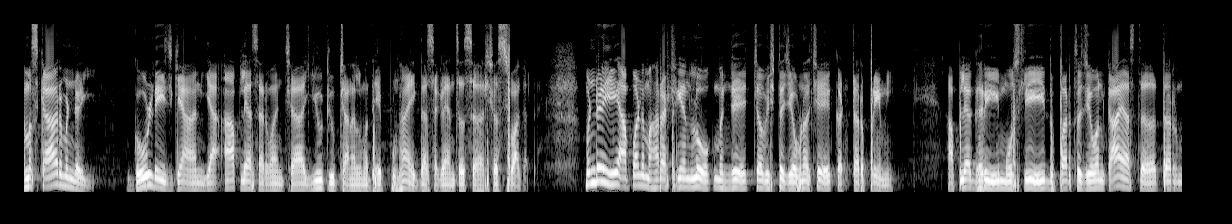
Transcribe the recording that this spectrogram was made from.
नमस्कार मंडळी. गोल्ड एज ज्ञान या आपल्या सर्वांच्या यूट्यूब चॅनलमध्ये पुन्हा एकदा सगळ्यांचं सहर्ष स्वागत. मंडळी आपण महाराष्ट्रीयन लोक म्हणजे चविष्ट जेवणाचे कट्टर प्रेमी. आपल्या घरी मोस्टली दुपारचं जेवण काय असतं? तर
